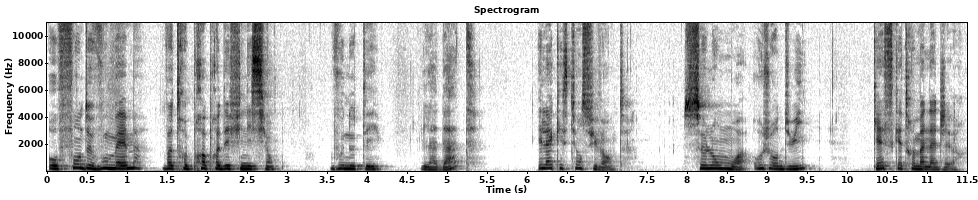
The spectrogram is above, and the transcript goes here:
au fond de vous-même votre propre définition. Vous notez la date et la question suivante. Selon moi, aujourd'hui, qu'est-ce qu'être manager?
